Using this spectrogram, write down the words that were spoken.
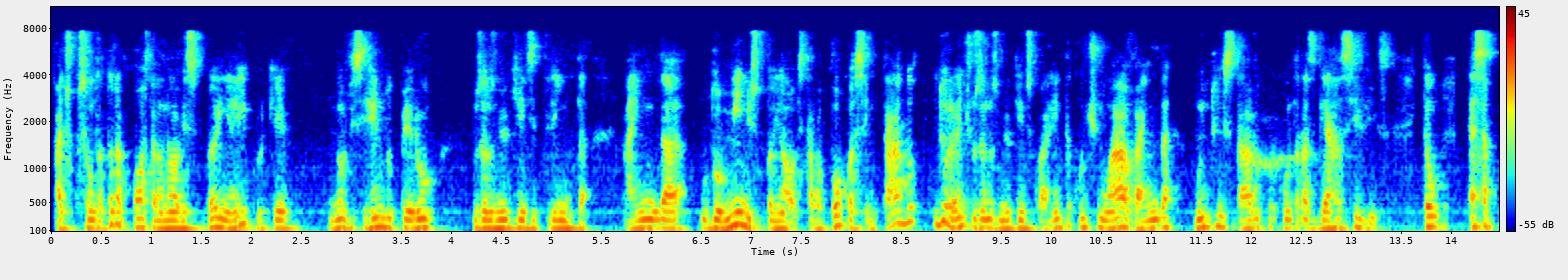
A discussão está toda posta na Nova Espanha aí, porque no vice-reino do Peru, nos anos 1530, ainda o domínio espanhol estava pouco assentado e durante os anos 1540 continuava ainda muito instável por conta das guerras civis. Então, essa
